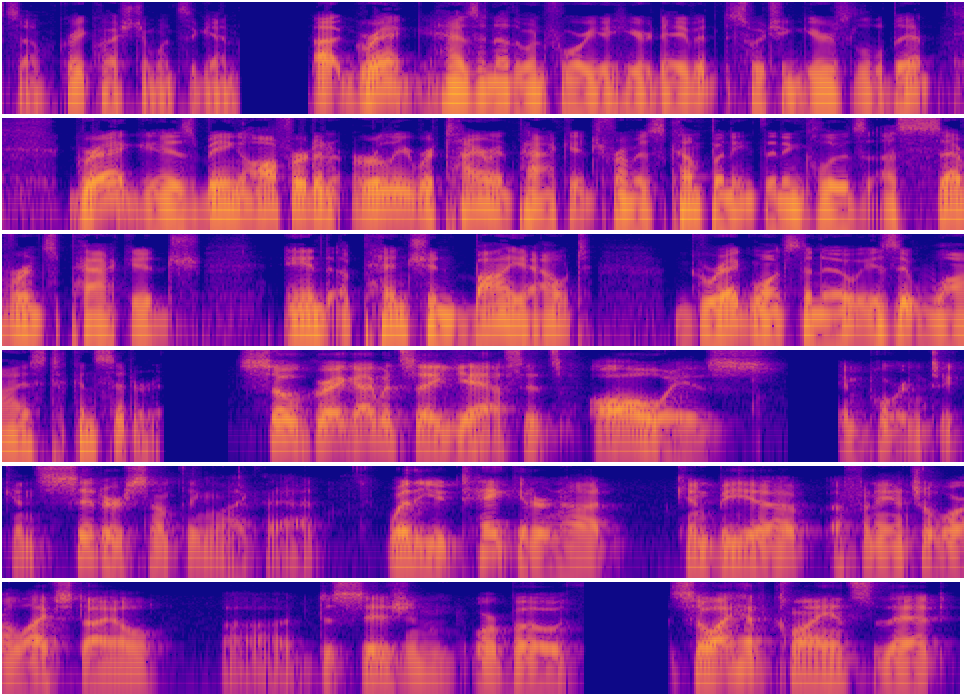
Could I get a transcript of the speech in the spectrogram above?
So, great question once again. Uh, Greg has another one for you here, David. Switching gears a little bit. Greg is being offered an early retirement package from his company that includes a severance package and a pension buyout. Greg wants to know is it wise to consider it? So, Greg, I would say yes. It's always important to consider something like that. Whether you take it or not can be a, a financial or a lifestyle uh, decision or both. So, I have clients that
